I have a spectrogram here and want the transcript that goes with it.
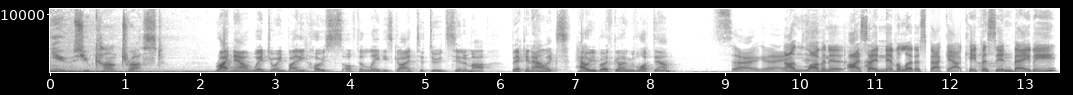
News you can't trust. Right now, we're joined by the hosts of the Ladies Guide to Dude Cinema, Bec and Alex. How are you both going with lockdown? So good. I'm loving it. I say never let us back out. Keep us in, baby.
